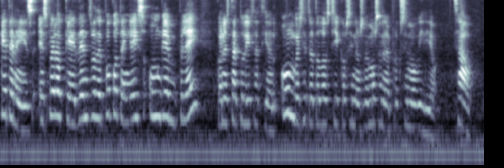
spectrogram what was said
qué tenéis. Espero que dentro de poco tengáis un gameplay con esta actualización. Un besito a todos chicos y nos vemos en el próximo vídeo. Chao.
